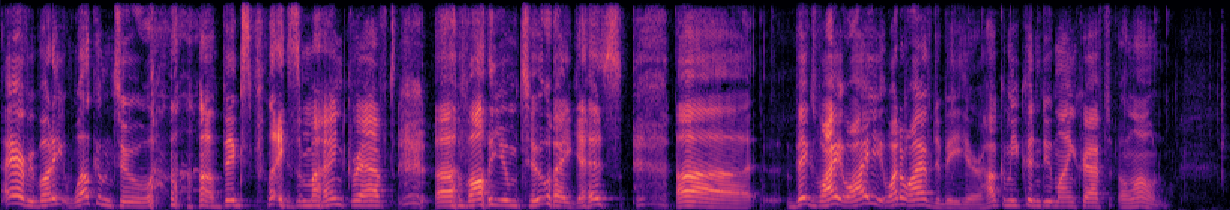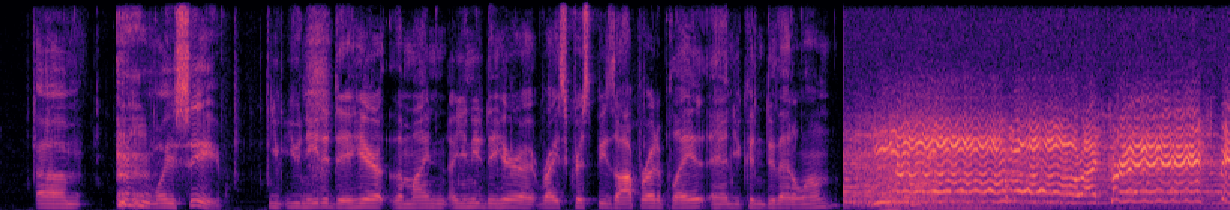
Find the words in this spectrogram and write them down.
Hey everybody, welcome to Big's Plays Minecraft uh, Volume 2, I guess. Uh, Biggs, why, why, why do I have to be here? How come you couldn't do Minecraft alone? Um, well, you see, You, you needed to hear the mine. uh, You needed to hear uh, Rice Krispies opera to play it, and you couldn't do that alone. No Rice Krispies.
